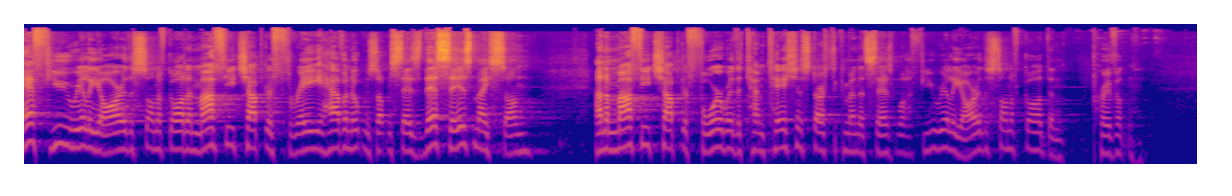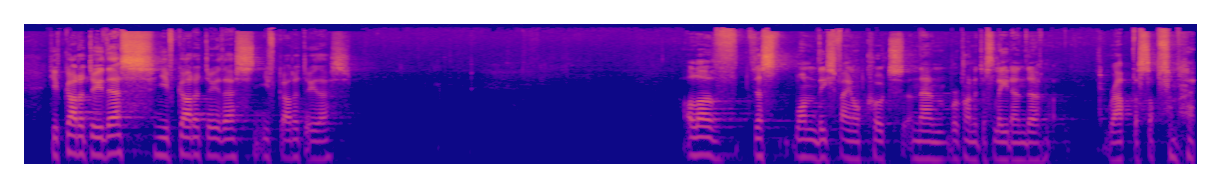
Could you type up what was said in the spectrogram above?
If you really are the Son of God, in Matthew chapter 3, heaven opens up and says, This is my Son. And in Matthew chapter 4, where the temptation starts to come in, it says, Well, if you really are the Son of God, then prove it. You've got to do this, and you've got to do this, and you've got to do this. I love just one of these final quotes, and then we're going to just lead into wrap this up somehow.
